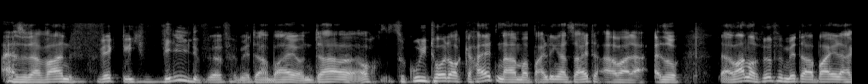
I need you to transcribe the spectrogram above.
Also da waren wirklich wilde Würfe mit dabei und da auch so gut die Tore auch gehalten haben auf Baldinger Seite, aber da, also da waren auch Würfe mit dabei, da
